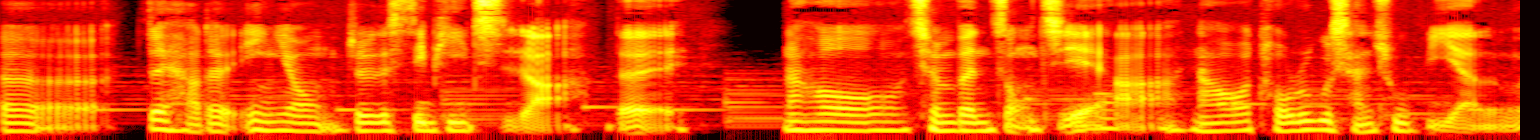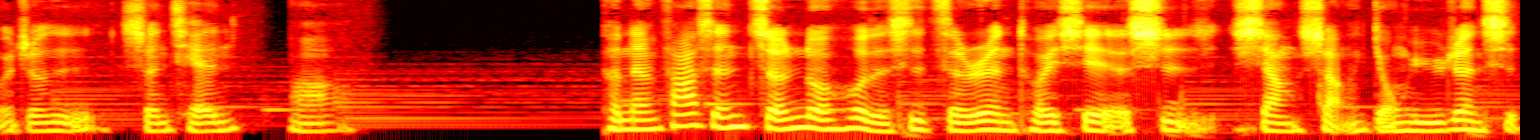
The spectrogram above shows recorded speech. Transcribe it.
呃。最好的应用就是 CP 值啊，对，然后成本总结啊，然后投入产出比啊，什么就是省钱啊。可能发生争论或者是责任推卸的事项上，勇于认识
